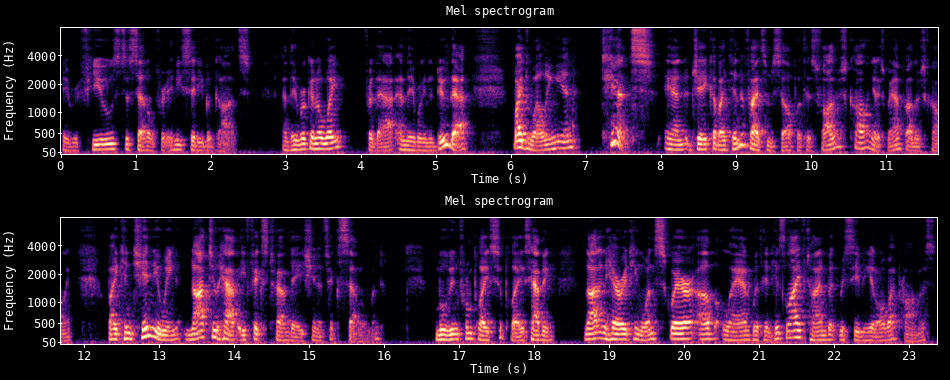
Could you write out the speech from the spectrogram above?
They refused to settle for any city but God's. And they were going to wait for that, and they were going to do that by dwelling in tents. And Jacob identifies himself with his father's calling and his grandfather's calling by continuing not to have a fixed foundation, a fixed settlement, moving from place to place, having not inheriting one square of land within his lifetime, but receiving it all by promise.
